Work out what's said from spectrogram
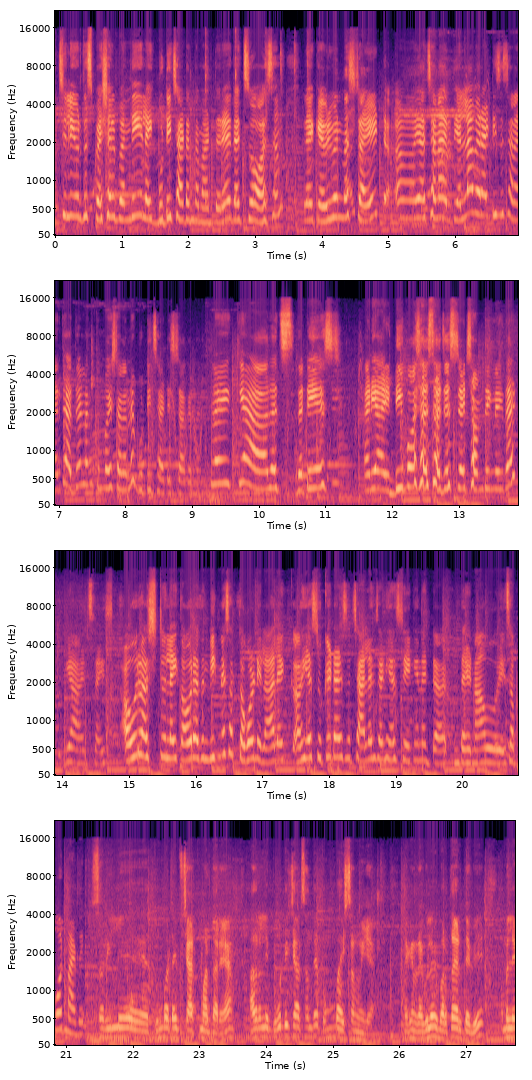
ಆ್ಯಕ್ಚುಲಿ ಇವ್ರದ್ದು ಸ್ಪೆಷಲ್ ಬಂದು ಲೈಕ್ ಬುಟ್ಟಿ ಚಾಟ್ ಅಂತ ಮಾಡ್ತಾರೆ. That so awesome like everyone must try it yeah ಚೆನ್ನಾಗಿರುತ್ತೆ. ಎಲ್ಲ ವೆರೈಟೀಸು ಚೆನ್ನಾಗಿರುತ್ತೆ. ಅದ್ರಲ್ಲಿ ನಂಗೆ ತುಂಬ ಇಷ್ಟ ಆಗುತ್ತೆ ಬುಟ್ಟಿ ಚಾಟ್ ಇಷ್ಟ ಆಗುತ್ತೆ. Like yeah that's the taste and yeah the boss has suggested something like that yeah it's nice ಅವರು ಅಷ್ಟು ಲೈಕ್ ಅವ್ರು ಅದನ್ನ ವೀಕ್ನೆಸ್ ಆಗಿ ತೊಗೊಂಡಿಲ್ಲ. Like he has took it as a challenge and he has taken it ಅಂತ ನಾವು ಸಪೋರ್ಟ್ ಮಾಡಬೇಕು. ಸರ್ ಇಲ್ಲಿ ತುಂಬ ಟೈಪ್ ಚಾಟ್ ಮಾಡ್ತಾರೆ. ಅದರಲ್ಲಿ ಬೋಟಿ ಚಾಟ್ಸ್ ಅಂದರೆ ತುಂಬ ಇಷ್ಟ ನನಗೆ. ಯಾಕಂದ್ರೆ ರೆಗ್ಯುಲರ್ ಬರ್ತಾ ಇರ್ತೀವಿ. ಆಮೇಲೆ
